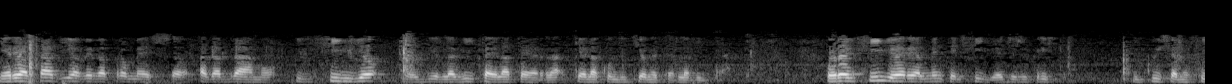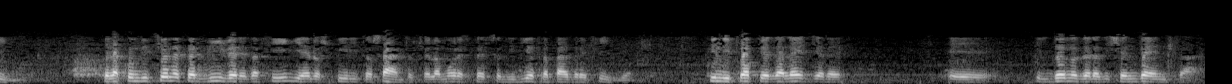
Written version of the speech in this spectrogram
in realtà Dio aveva promesso ad Abramo il figlio, vuol dire la vita e la terra, che è la condizione per la vita. Ora il figlio è realmente il figlio, è Gesù Cristo, in cui siamo figli. E la condizione per vivere da figli è lo Spirito Santo, cioè l'amore stesso di Dio tra padre e figlio. Quindi proprio è da leggere eh, il dono della discendenza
